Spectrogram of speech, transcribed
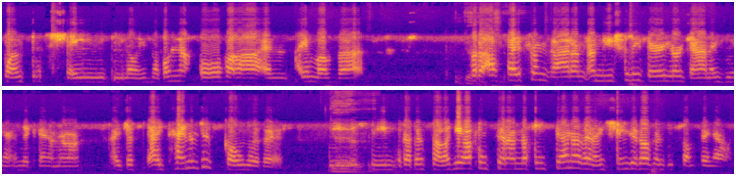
forms this shape y lo mismo con la hoja and I love that. But aside from that, I'm, I'm usually very organic behind the camera. I just, I kind of just go with it. Si porque pensaba que iba a funcionar, no funciona, then I change it up and do something else.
